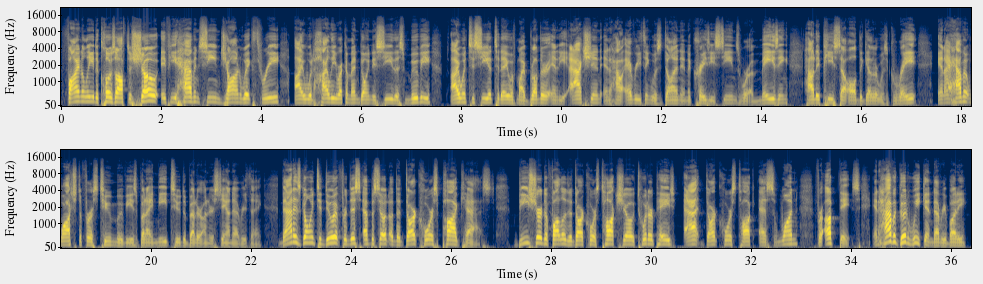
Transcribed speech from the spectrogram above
Finally, to close off the show, if you haven't seen John Wick 3, I would highly recommend going to see this movie. I went to see it today with my brother, and the action and how everything was done and the crazy scenes were amazing. How they pieced that all together was great. And I haven't watched the first two movies, but I need to to better understand everything. That is going to do it for this episode of the Dark Horse Podcast. Be sure to follow the Dark Horse Talk Show Twitter page at Dark Horse Talk S1 for updates. And have a good weekend, everybody.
